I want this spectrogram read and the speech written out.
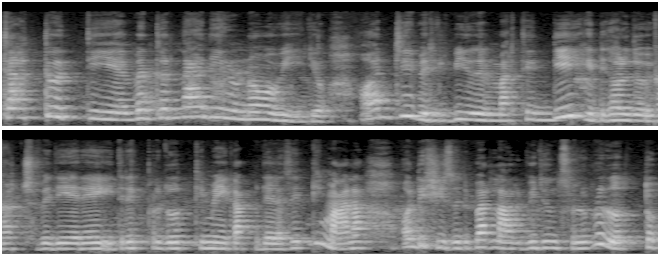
Ciao a tutti e bentornati in un nuovo video. Oggi per il video del martedì, che di solito vi faccio vedere i tre prodotti make up della settimana Ho deciso di parlarvi di un solo prodotto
